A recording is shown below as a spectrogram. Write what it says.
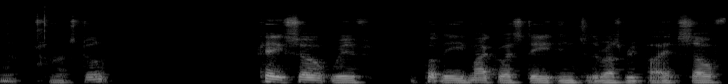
Yeah, so that's done. Okay, so we've put the micro SD into the Raspberry Pi itself.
